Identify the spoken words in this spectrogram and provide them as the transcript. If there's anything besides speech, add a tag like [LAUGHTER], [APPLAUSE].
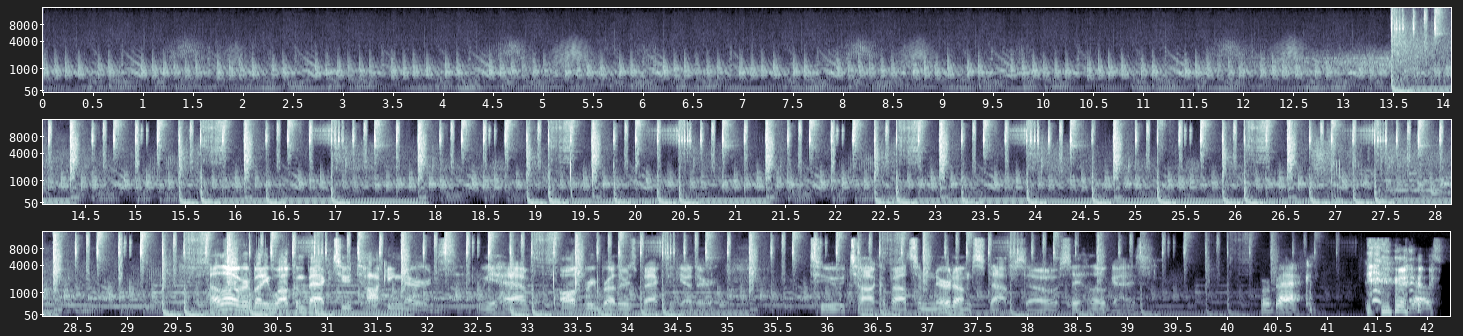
Hello, everybody. Welcome back to Talking Nerds. We have all three brothers back together to talk about some nerdom stuff. So say hello, guys. We're back. [LAUGHS] guys.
